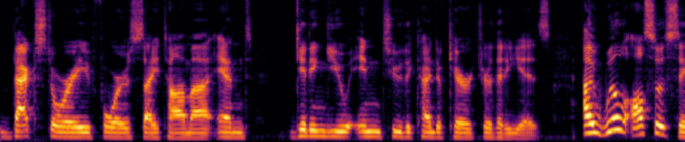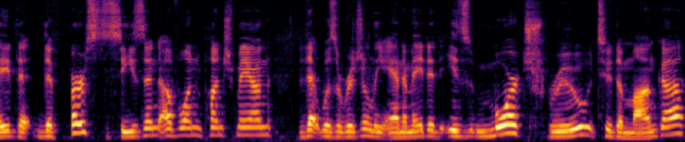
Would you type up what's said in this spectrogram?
backstory for Saitama and getting you into the kind of character that he is. I will also say that the first season of One Punch Man that was originally animated is more true to the manga,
